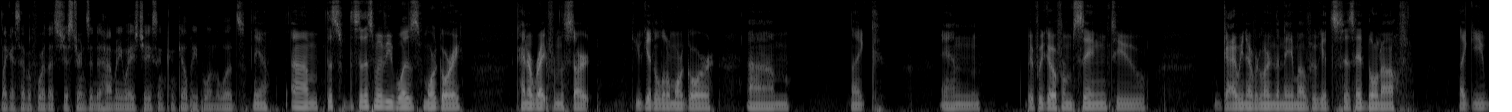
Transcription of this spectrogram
like I said before, that's just turns into how many ways Jason can kill people in the woods. yeah. Um, this so this movie was more gory, kind of right from the start. You get a little more gore, um, like, and if we go from Sing to guy we never learned the name of who gets his head blown off, like you,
